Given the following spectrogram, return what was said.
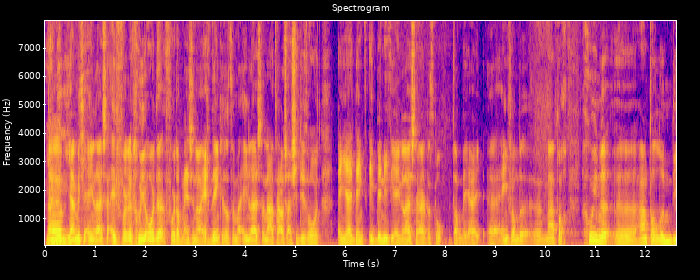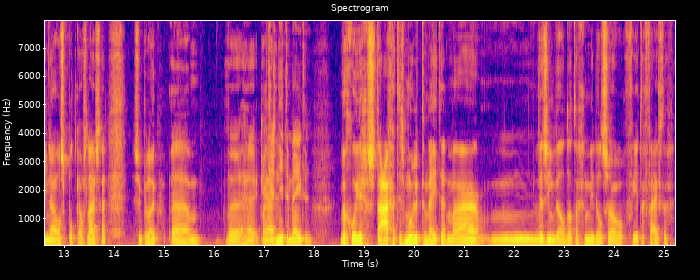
Jij, Ehm, met- jij met je één luisteraar. Even voor de goede orde. Voordat mensen nou echt denken dat er maar één luisteraar... Nou trouwens, als je dit hoort en jij denkt... ik ben niet die ene luisteraar. Dat klopt. Dan ben jij eh, een van de... eh, nou, toch groeiende eh, aantallen die naar onze podcast luisteren. Superleuk. Ehm we, maar het is niet te meten. We groeien gestaag. Het is moeilijk te meten. Maar mm, we zien wel dat er gemiddeld zo 40, 50...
